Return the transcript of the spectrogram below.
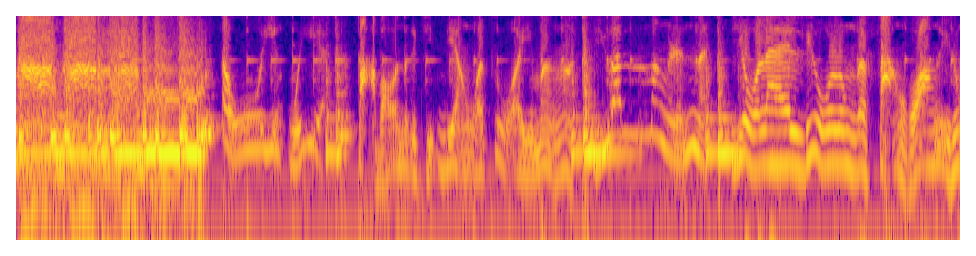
啊啊！都因为八宝那个金殿，我做一梦，圆梦人呢又来刘荣的三皇兄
